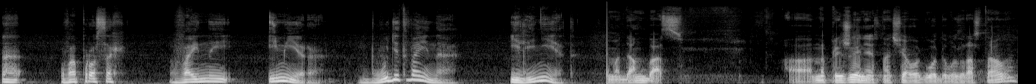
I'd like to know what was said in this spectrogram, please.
а, в вопросах войны и мира. Будет война или нет? Донбасс. А, напряжение с начала года возрастало.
